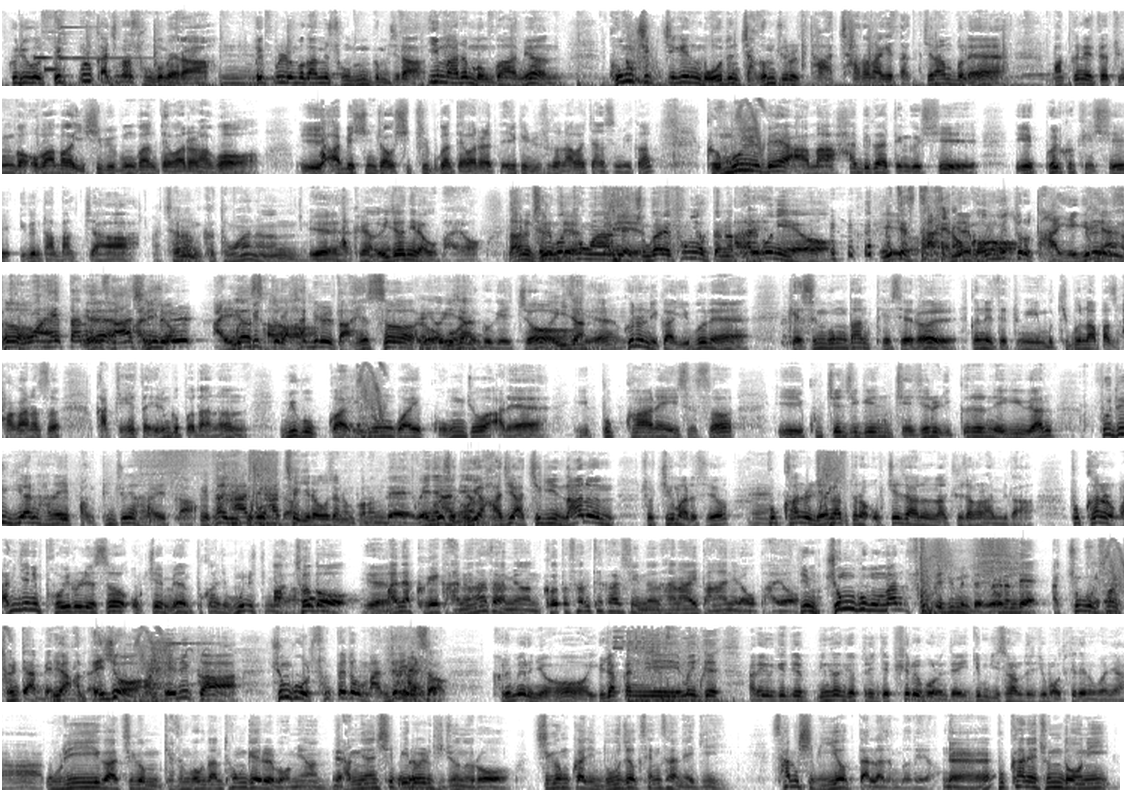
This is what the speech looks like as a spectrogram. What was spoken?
그리고 100불까지만 송금해라. 100불 넘어가면 송금 금지다. 이 말은 뭔가 하면 공식적인 모든 자금줄을 다 차단하겠다. 지난번에 박근혜 대통령과 오바마가 22분간 대화를 하고 이 아베 신조하고 17분간 대화를 할때 이렇게 뉴스가 나왔지 않습니까? 그 무렵에 아마 합의가 된 것이 이게 bulk cash 이건 다 막자. 아, 저는 그 통화는 예. 그냥 의전이라고 봐요. 나는 7분 근데- 통화하는데 중간에 통역 아니. 8분이에요. 밑에서 다 해놓고 예, 물밑으로 다 얘기를 그냥 해서 통화했다는 예, 사실을 아니죠. 알려서 물밑으로 합의를 다 해서 의전. 거겠죠. 의전. 예. 그러니까 이번에 개성공단 폐쇄를 근데 대통령이 뭐 기분 나빠서 화가 나서 갑자기 했다 이런 것보다는 미국과 일본과의 공조 아래 이 북한에 있어서 이 국제적인 제재를 이끌어내기 위한 부득이한 하나의 방편 중에 하나였다. 하지. 하책이라고 저는 보는데 왜냐하면 그게 하지 하책이 나는 솔직히 말해서요. 네. 북한을 연합도나 옥죄자는 나 주장을 합니다. 북한을 완전히 포위를 해서 옥죄면 북한이 무너집니다. 아, 저도 예. 만약 그게 가능하다면 그것도 선택할 수 있는 하나의 방안이라고 봐요. 지금 중국만 손 빼주면 돼요. 그런데 아, 중국이 손을 절대 안 예, 뺀다. 안 빼죠. 안 빼니까 중국을 손 빼도록 만들어야 그래서 그러면은요, 유 작가님은 이제, 아니, 그렇게 이제 민간 기업들이 이제 피해를 보는데, 지금 이 사람들이 지금 어떻게 되는 거냐. 우리가 지금 개성공단 통계를 보면 작년 11월 기준으로 지금까지 누적 생산액이 32억 달러 정도 돼요. 네. 북한에 준 돈이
